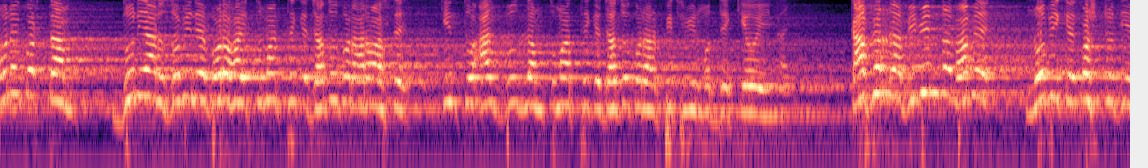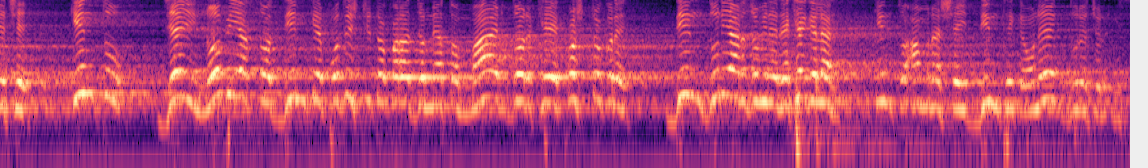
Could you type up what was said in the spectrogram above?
মনে করতাম দুনিয়ার জমিনে বড় হয়, তোমার থেকে জাদুকর আরও আছে। কিন্তু আজ বুঝলাম তোমার থেকে জাদুকর আর পৃথিবীর মধ্যে কেউই নাই। কাফেররা বিভিন্নভাবে নবীকে কষ্ট দিয়েছে, কিন্তু যেই নবী এত দিনকে প্রতিষ্ঠিত করার জন্য এত মায়ের দর খেয়ে কষ্ট করে দিন দুনিয়ার জমিনে রেখে গেলেন, কিন্তু আমরা সেই দিন থেকে অনেক দূরে চলে গেছি,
